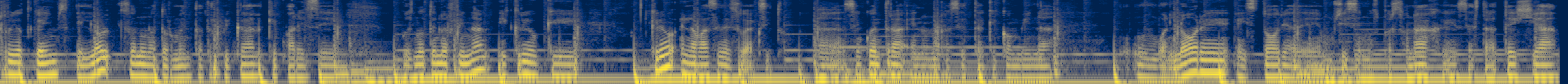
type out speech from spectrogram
Riot Games y LOL son una tormenta tropical que parece pues no tener final y creo que creo en la base de su éxito. Ah, se encuentra en una receta que combina un buen lore e historia de muchísimos personajes, estrategia,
